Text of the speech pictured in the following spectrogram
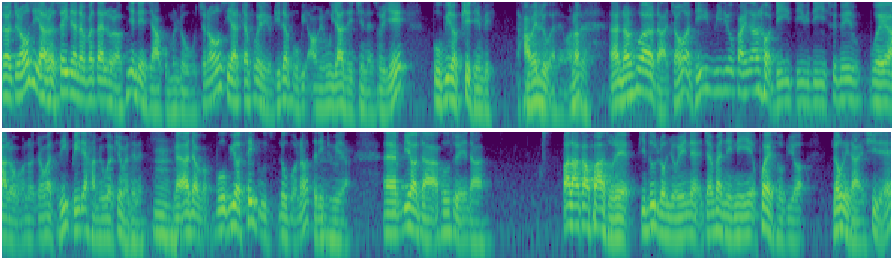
အဲ့တော့ကျွန်တော်တို့စီကတော့စိတ်ဓာတ်နဲ့ပတ်သက်လို့တော့မြင့်တင်စရာကိုမလိုဘူးကျွန်တော်တို့စီကတက်ဖွဲ့တွေကိုဒီတက်ပို့ပြီးအောင်မြင်မှုရစေချင်တယ်ဆိုရင်ပို့ပြီးတော့ဖြစ်တင်းပေး ဒါပဲလိုအပ်တယ်ပေါ့နော်အဲနောက်တစ်ခုကတော့ဒါကျွန်တော်ကဒီဗီဒီယိုဖိုင်ကတော့ဒီ DVD ဆွေးနွေးပွဲကတော့ပေါ့နော်ကျွန်တော်ကသတိပေးတဲ့ဟာမျိုးပဲဖြစ်မှတယ်တဲ့อืมအဲအားကြောင့်ပို့ပြီးတော့စိတ်ပူလို့ပေါ့နော်သတိပြုရအဲပြီးတော့ဒါအခုဆိုရင်ဒါပါလာကဖဆိုတဲ့ပြည်သူလုံခြုံရေးနဲ့အကြမ်းဖက်နေနေရေးအဖွဲ့ဆိုပြီးတော့လုပ်နေတာရှိတယ်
